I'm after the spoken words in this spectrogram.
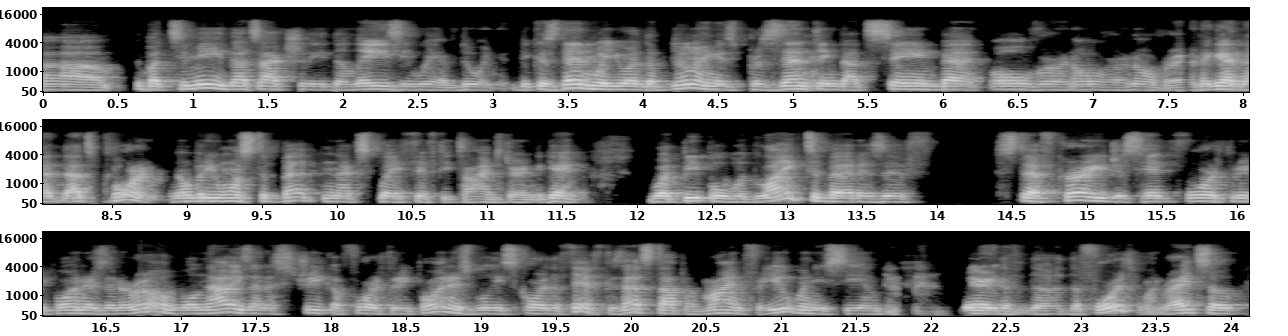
Um, but to me, that's actually the lazy way of doing it because then what you end up doing is presenting that same bet over and over and over. And again, that, that's boring. Nobody wants to bet next play 50 times during the game. What people would like to bet is if Steph Curry just hit four three pointers in a row. Well, now he's on a streak of four three pointers. Will he score the fifth? Because that's top of mind for you when you see him bury the, the, the fourth one, right? So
